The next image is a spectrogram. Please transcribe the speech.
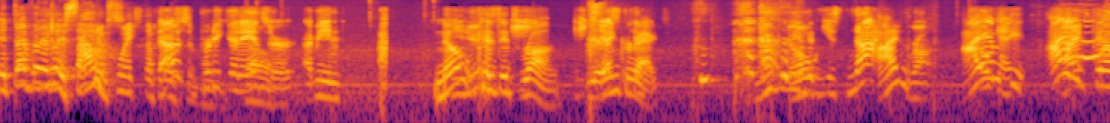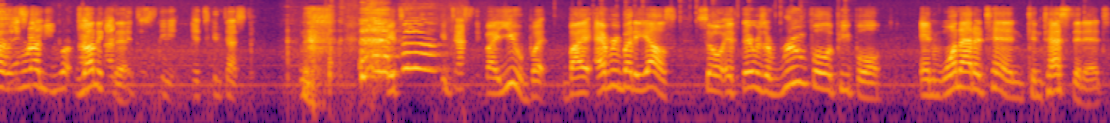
it Yeah, definitely had sounds. points the That was a pretty time, good so- answer. I mean, No, because it's wrong. he You're guessed incorrect. no, he's not I'm- wrong. I am Okay. the I am the run, it. I'm- running I'm this. It's contested. it's contested by you, but by everybody else. So if there was a room full of people and one out of ten contested it,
